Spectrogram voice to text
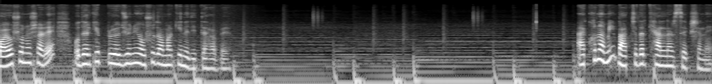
বয়স অনুসারে ওদেরকে প্রয়োজনীয় ওষুধ আমার কিনে দিতে হবে। এখন আমি বাচ্চাদের খেলনার সেকশনে।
